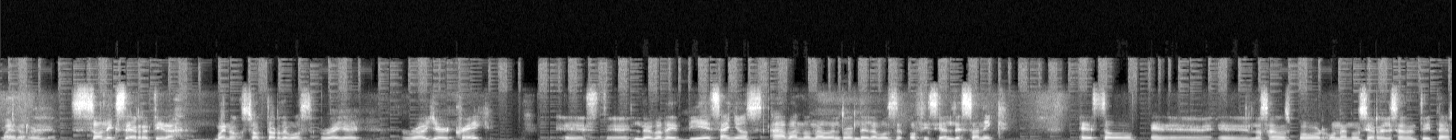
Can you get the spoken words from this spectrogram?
Bueno, Terrible. Sonic se retira. Bueno, su actor de voz, Roger, Roger Craig, este, luego de 10 años ha abandonado el rol de la voz oficial de Sonic. Esto eh, eh, lo sabemos por un anuncio realizado en Twitter.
